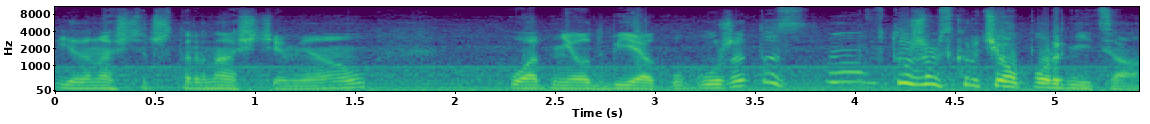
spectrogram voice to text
11-14 miał. Ładnie odbija ku górze. To jest no, w dużym skrócie opornica.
